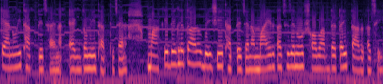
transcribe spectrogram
কেনই থাকতে চায় না, একদমই থাকতে চায় না। মাকে দেখলে তো আরও বেশিই থাকতে চায় না। মায়ের কাছে যেন ওর সব আবদাটাই তার কাছেই।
